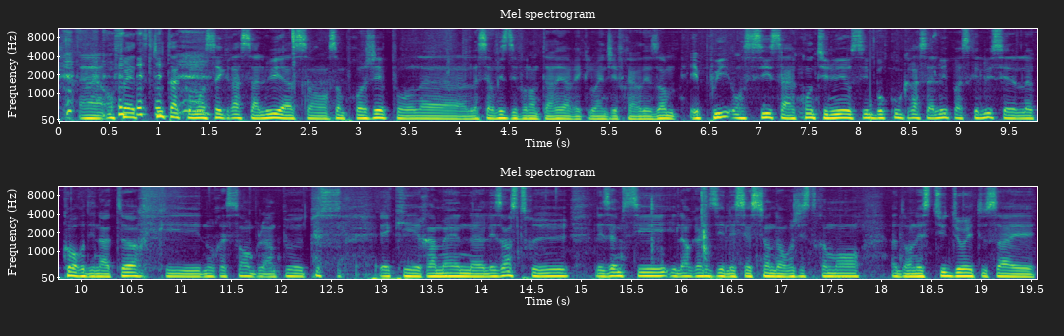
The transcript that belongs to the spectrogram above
euh, en fait tout a commencé grâce à lui, à son, son projet pour le, le service des volontariats avec l'ONG Frères des Hommes. Et puis aussi ça a continué aussi beaucoup grâce à lui parce que lui c'est le coordinateur qui nous ressemble un peu tous et qui ramène les instrus, les MC, il a organisé les sessions d'enregistrement dans les studios et tout ça et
